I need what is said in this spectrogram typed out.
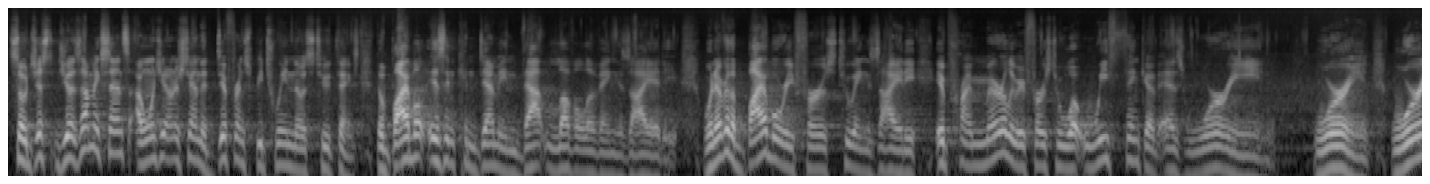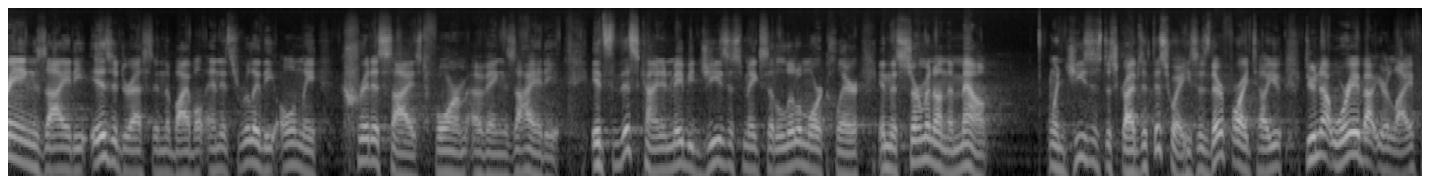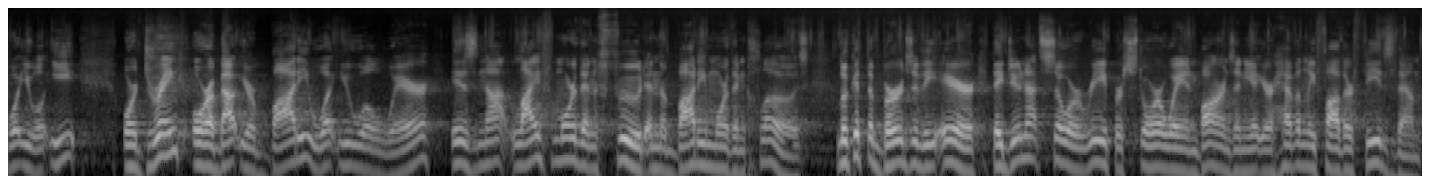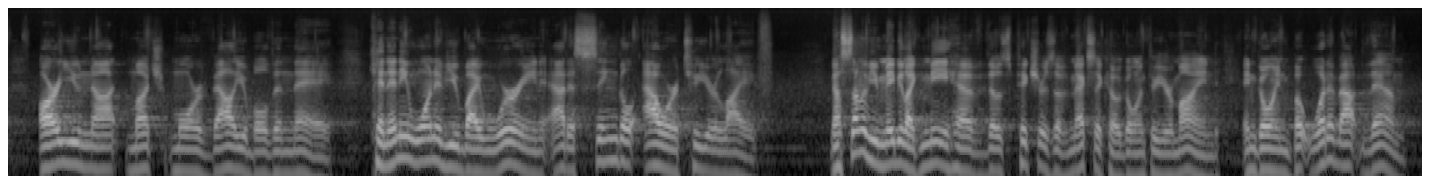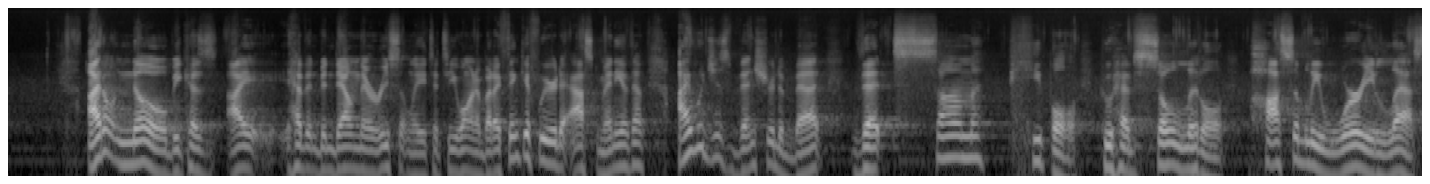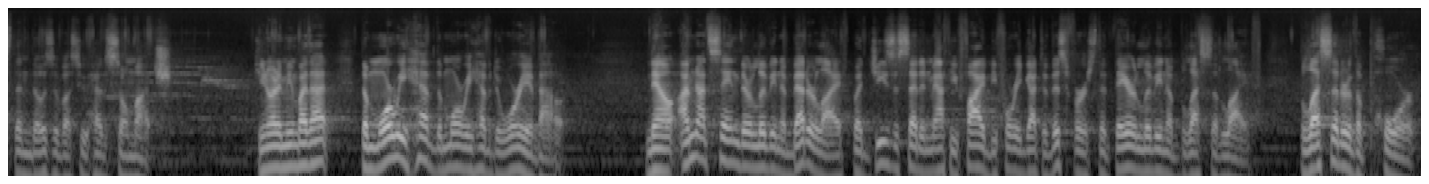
So, just does that make sense? I want you to understand the difference between those two things. The Bible isn't condemning that level of anxiety. Whenever the Bible refers to anxiety, it primarily refers to what we think of as worrying. Worrying. Worry anxiety is addressed in the Bible, and it's really the only criticized form of anxiety. It's this kind, and maybe Jesus makes it a little more clear in the Sermon on the Mount when Jesus describes it this way He says, Therefore, I tell you, do not worry about your life, what you will eat or drink or about your body, what you will wear, is not life more than food and the body more than clothes? Look at the birds of the air. They do not sow or reap or store away in barns, and yet your heavenly Father feeds them. Are you not much more valuable than they? Can any one of you, by worrying, add a single hour to your life? Now, some of you, maybe like me, have those pictures of Mexico going through your mind and going, but what about them? I don't know because I haven't been down there recently to Tijuana, but I think if we were to ask many of them, I would just venture to bet that some people who have so little possibly worry less than those of us who have so much. Do you know what I mean by that? The more we have, the more we have to worry about. Now, I'm not saying they're living a better life, but Jesus said in Matthew 5, before he got to this verse, that they are living a blessed life. Blessed are the poor,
